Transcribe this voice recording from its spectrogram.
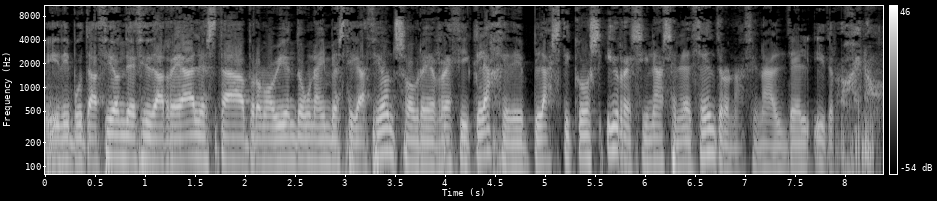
Y Diputación de Ciudad Real está promoviendo una investigación sobre reciclaje de plásticos y resinas en el Centro Nacional del Hidrógeno.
